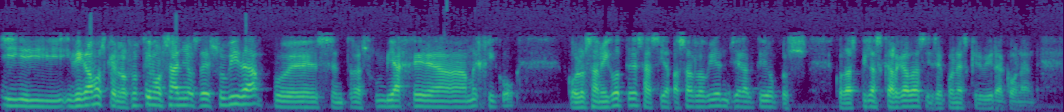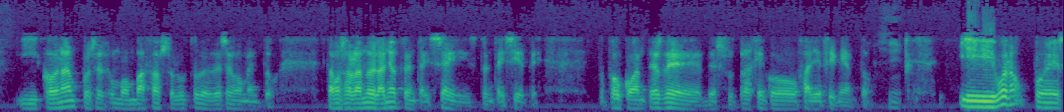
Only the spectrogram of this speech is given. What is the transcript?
Y, y, digamos que en los últimos años de su vida, pues tras un viaje a México con los amigotes, así a pasarlo bien, llega el tío pues con las pilas cargadas y se pone a escribir a Conan y Conan pues es un bombazo absoluto desde ese momento. Estamos hablando del año 36, 37, poco antes de, su trágico fallecimiento. Y bueno, pues,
